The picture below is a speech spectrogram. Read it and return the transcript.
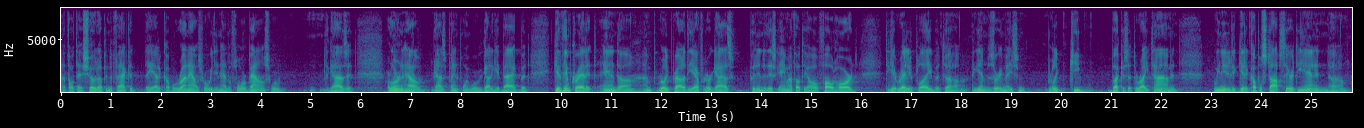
I, thought that showed up in the fact that they had a couple runouts where we didn't have the floor balance, where the guys that are learning how guys are playing the point where we've got to get back. But give them credit, and uh, I'm really proud of the effort our guys put into this game. I thought they all fought hard to get ready to play, but uh, again, Missouri made some really key buckets at the right time, and we needed to get a couple stops there at the end, and um,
